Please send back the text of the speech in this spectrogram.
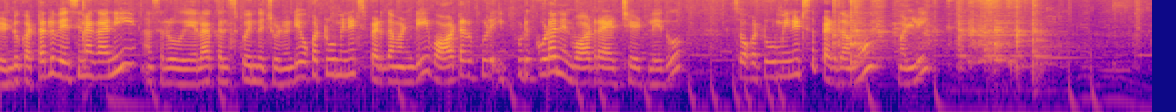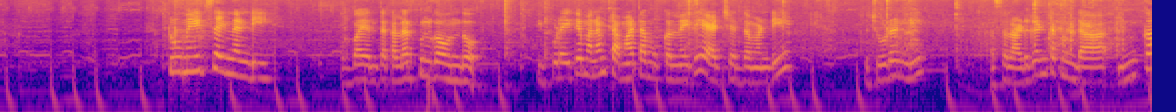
రెండు కట్టలు వేసినా కానీ అసలు ఎలా కలిసిపోయిందో చూడండి. ఒక టూ మినిట్స్ పెడదామండి. వాటర్ కూడా ఇప్పుడు కూడా నేను వాటర్ యాడ్ చేయట్లేదు. సో ఒక టూ మినిట్స్ పెడదాము. మళ్ళీ టూ మినిట్స్ అయిందండి. అబ్బా ఎంత కలర్ఫుల్గా ఉందో. ఇప్పుడైతే మనం టమాటా ముక్కలను అయితే యాడ్ చేద్దామండి. చూడండి. అసలు అడగంటకుండా ఇంకా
